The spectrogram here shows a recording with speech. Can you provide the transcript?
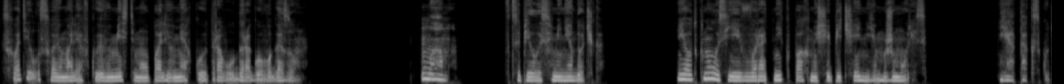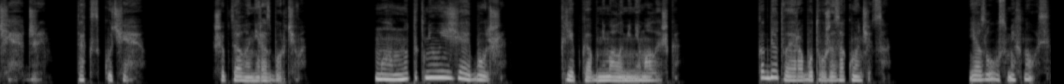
Схватила свою малявку, и вместе мы упали в мягкую траву дорогого газона. «Мама!» Вцепилась в меня дочка. Я уткнулась ей в воротник, пахнущий печеньем, жмурясь. «Я так скучаю, Джим, так скучаю», — шептала неразборчиво. «Мам, ну так не уезжай больше», — крепко обнимала меня малышка. «Когда твоя работа уже закончится?» Я зло усмехнулась.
